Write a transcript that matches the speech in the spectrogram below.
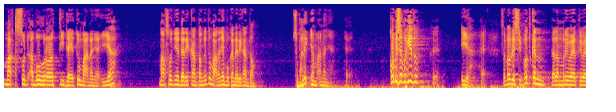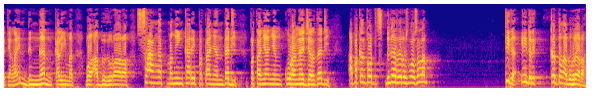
maksud Abu Hurairah tidak itu maknanya iya. Maksudnya dari kantong itu maknanya bukan dari kantong. Sebaliknya maknanya. Ya. Kok bisa begitu? Ya. Iya. Sebab disebutkan dalam riwayat-riwayat yang lain dengan kalimat bahwa Abu Hurairah sangat mengingkari pertanyaan tadi. Pertanyaan yang kurang ajar tadi. Apakah engkau dengar dari Rasulullah SAW? Tidak, ini dari kantong Abu Hurairah.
